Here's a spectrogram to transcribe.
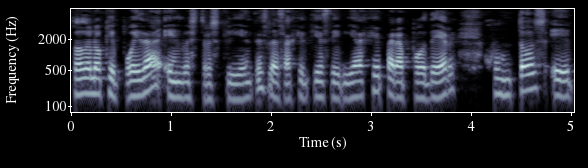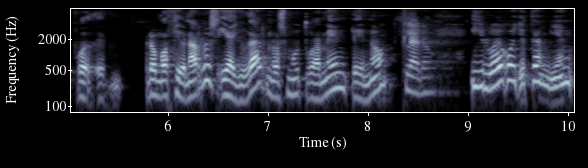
todo lo que pueda en nuestros clientes, las agencias de viaje, para poder juntos eh, promocionarlos y ayudarnos mutuamente, ¿no? Claro. Y luego yo también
